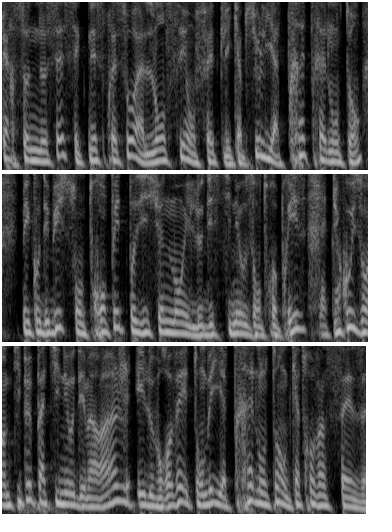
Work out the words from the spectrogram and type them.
personne ne sait, c'est que Nespresso a lancé en fait les capsules il y a très très longtemps, mais qu'au début, ils se sont trompés de positionnement. Ils le destinaient aux entreprises. Du coup, ils ont un petit peu patiné au démarrage et le brevet est tombé il y a très longtemps, en 96.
